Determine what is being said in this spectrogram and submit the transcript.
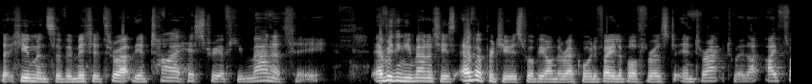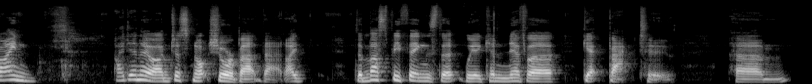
that humans have emitted throughout the entire history of humanity. Everything humanity has ever produced will be on the record, available for us to interact with. I, I find, I don't know, I'm just not sure about that. I, there must be things that we can never get back to. Um,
